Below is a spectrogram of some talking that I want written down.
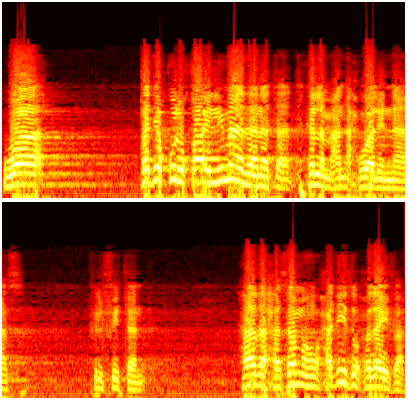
وقد يقول قائل لماذا نتكلم عن أحوال الناس في الفتن؟ هذا حسمه حديث حذيفة.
